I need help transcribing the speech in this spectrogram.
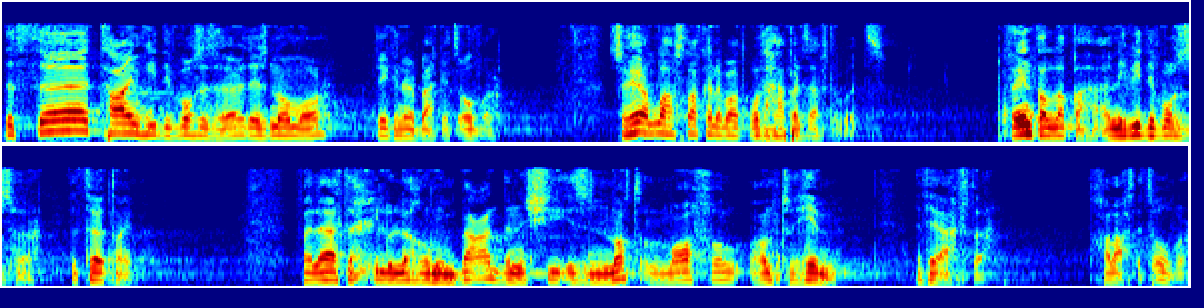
the third time he divorces her, there's no more taking her back. It's over. So here Allah is talking about what happens afterwards. فَإِن طَلَّقَهَا And if he divorces her the third time, فَلَا تَحِلُّ لَهُ مِن بَعْدٍ Then she is not lawful unto him thereafter. خلاص, it's over.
